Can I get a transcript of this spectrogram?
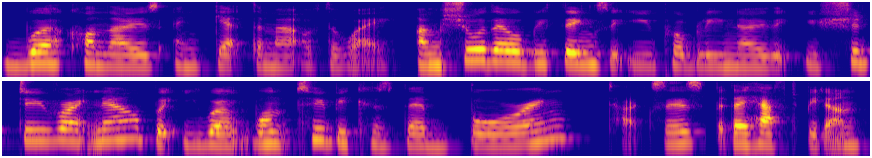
work on those and get them out of the way. I'm sure there will be things that you probably know that you should do right now, but you won't want to because they're boring taxes, but they have to be done.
